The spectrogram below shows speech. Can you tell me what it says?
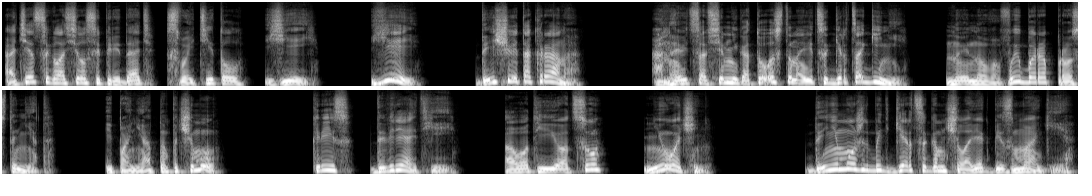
Отец согласился передать свой титул ей. Ей! Да еще и так рано. Она ведь совсем не готова становиться герцогиней, но иного выбора просто нет. И понятно почему. Крис доверяет ей, а вот ее отцу не очень. Да и не может быть герцогом человек без магии.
